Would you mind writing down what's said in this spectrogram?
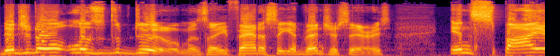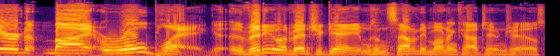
Digital Lizards of Doom is a fantasy adventure series inspired by role playing, video adventure games, and Saturday morning cartoon shows.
